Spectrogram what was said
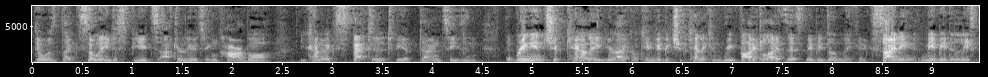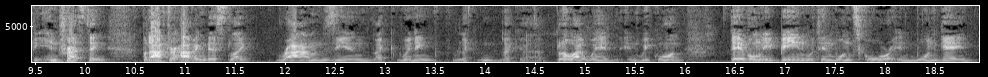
there was like so many disputes after losing Harbaugh. You kind of expected it to be a down season. They bring in Chip Kelly. You're like, okay, maybe Chip Kelly can revitalize this. Maybe it'll make it exciting. Maybe it'll at least be interesting. But after having this like Ramsey and like winning like like a blowout win in week one, they have only been within one score in one game.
